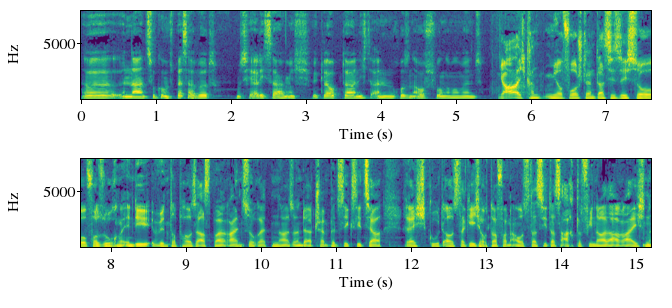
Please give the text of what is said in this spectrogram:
äh, in naher Zukunft besser wird muss ich ehrlich sagen. Ich glaube da nicht an einen großen Aufschwung im Moment. Ja, ich kann mir vorstellen, dass sie sich so versuchen, in die Winterpause erstmal reinzuretten. Also in der Champions League sieht's ja recht gut aus. Da gehe ich auch davon aus, dass sie das Achtelfinale erreichen.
